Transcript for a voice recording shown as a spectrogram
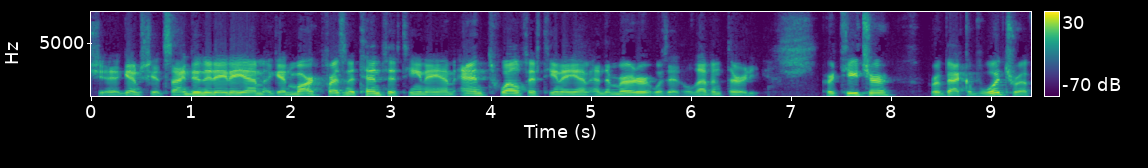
She, again, she had signed in at 8 a.m. Again, marked present at 10:15 a.m. and 12:15 a.m. and the murder was at 11:30. Her teacher, Rebecca Woodruff,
